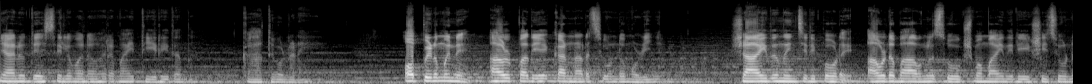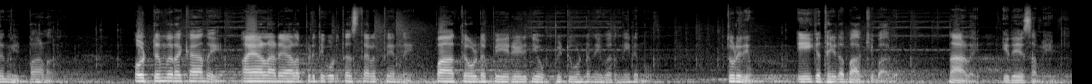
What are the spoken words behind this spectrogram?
ഞാൻ ഉദ്ദേശിച്ചതിലും മനോഹരമായി തീരിതെന്ന് കാത്തുകൊള്ളണേ. ഒപ്പിടും മുന്നേ അവൾ പതിയെ കണ്ണടച്ചുകൊണ്ട് മൊഴിഞ്ഞു. ഷാഹിദ് നെഞ്ചിരിപ്പോടെ അവളുടെ ഭാവങ്ങൾ സൂക്ഷ്മമായി നിരീക്ഷിച്ചുകൊണ്ട് നിൽപ്പാണ്. ഒട്ടും ഇറക്കാതെ അയാൾ അടയാളപ്പെടുത്തി കൊടുത്ത സ്ഥലത്ത് തന്നെ പാത്തവളുടെ പേരെഴുതി ഒപ്പിട്ടുകൊണ്ട് നിവർന്നിരുന്നു. തുടരും ഈ കഥയുടെ ബാക്കി ഭാഗം നാളെ ഇതേ സമയം.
